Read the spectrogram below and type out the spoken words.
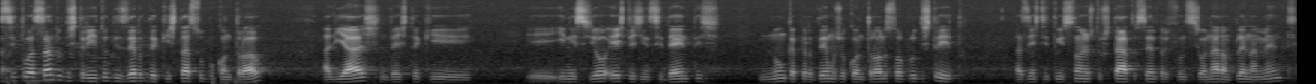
A situação do distrito dizer de que está sob controle, aliás, desde que iniciou estes incidentes, nunca perdemos o controle sobre o distrito. As instituições do Estado sempre funcionaram plenamente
